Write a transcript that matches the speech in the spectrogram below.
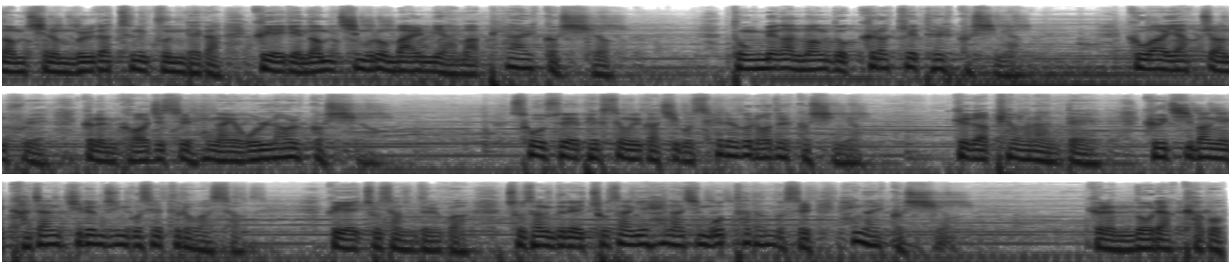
넘치는 물 같은 군대가 그에게 넘침으로 말미암아 패할 것이요. 동맹한 왕도 그렇게 될 것이며 그와 약조한 후에 그는 거짓을 행하여 올라올 것이요. 소수의 백성을 가지고 세력을 얻을 것이며 그가 평안한 때 그 지방의 가장 기름진 곳에 들어와서 그의 조상들과 조상들의 조상이 행하지 못하던 것을 행할 것이요. 그는 노력하고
